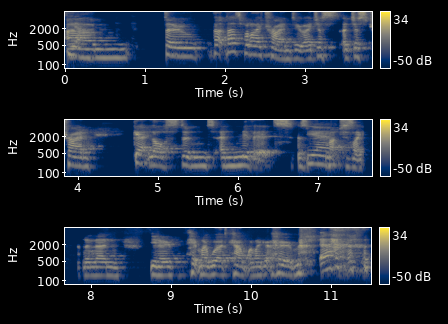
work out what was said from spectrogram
Yeah. Um, so that, that's what I try and do. I just I just try and get lost and and live it as yeah. much as I can, and then you know hit my word count when I get home.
